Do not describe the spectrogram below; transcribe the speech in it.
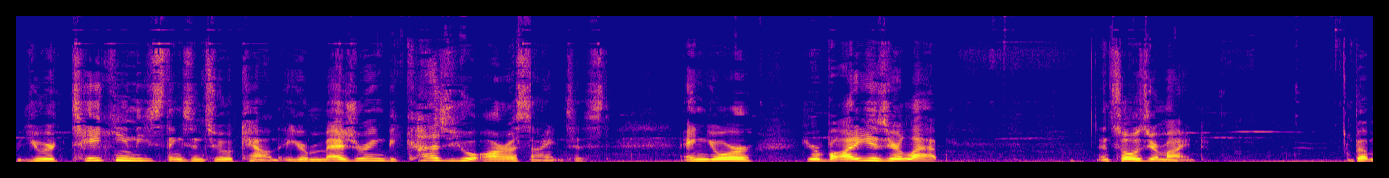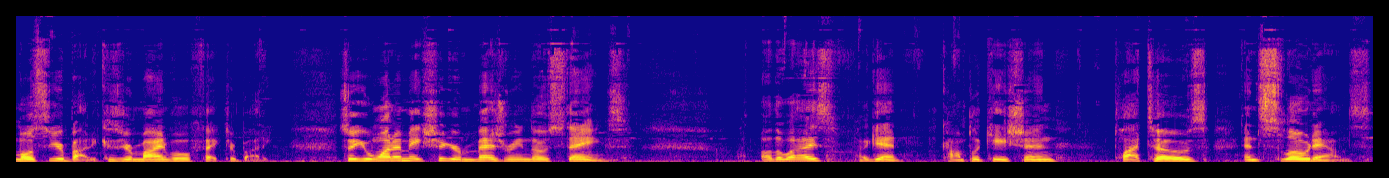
you're taking these things into account, that you're measuring because you are a scientist and your your body is your lab. And so is your mind. But most of your body because your mind will affect your body. So you want to make sure you're measuring those things. Otherwise, again, complication, plateaus, and slowdowns.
